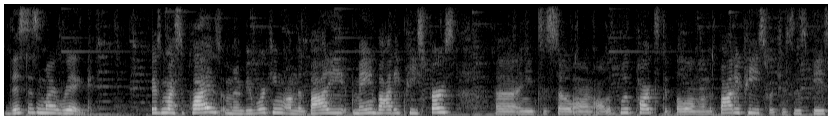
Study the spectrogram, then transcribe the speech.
this is my rig. Here's my supplies. I'm going to be working on the body, main body piece first, uh, I need to sew on all the blue parts that belong on the body piece, which is this piece.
